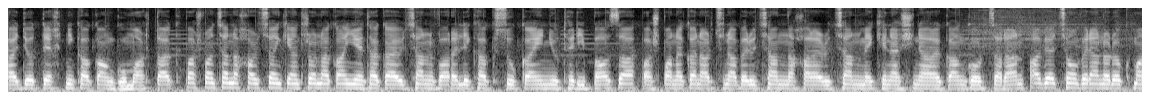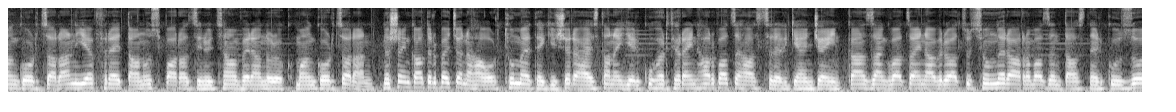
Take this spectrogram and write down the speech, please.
ռադիոտեխնիկական գումարտակ, Պաշտպանության նախարարության կենտրոնական ենթակայության վառելիքակսուկային նյութերի բազա, Պաշտպանական արդյունաբերության նախարարության մեքենաշինարարական գործ գործարան, ավիացիոն վերանորոգման գործարան եւ հրետանու սպառազինության վերանորոգման գործարան։ Նշենք Ադրբեջանը հաղորդում է, թե գիշերը Հայաստանը երկու հրթիռային հարված է հասցրել Գյանջային։ Կան զանգվածային ավերածություններ առնվազն 12 զո,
